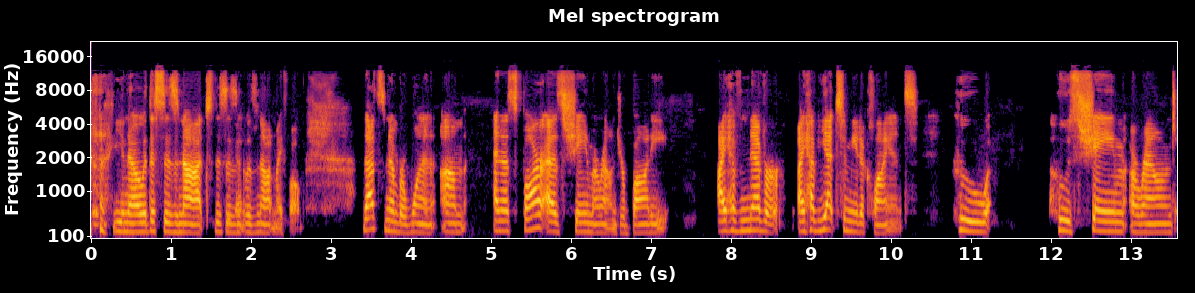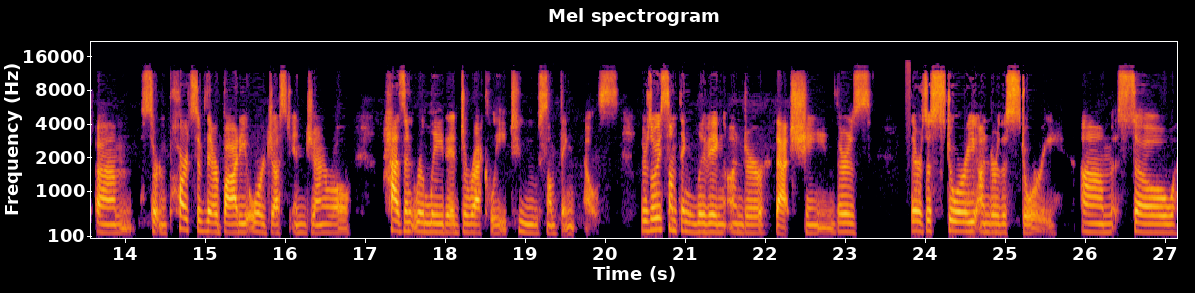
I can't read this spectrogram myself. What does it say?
you know, this is not, this isn't, was not my fault. That's number one. Um, and as far as shame around your body, I have never, I have yet to meet a client who whose shame around um, certain parts of their body or just in general hasn't related directly to something else. There's always something living under that shame. There's there's a story under the story. Um, so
